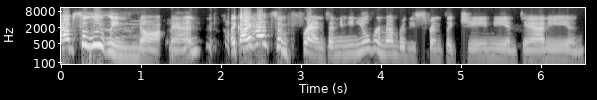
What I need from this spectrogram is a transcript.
Absolutely not, man. like I had some friends, and I mean, you'll remember these friends like Jamie and Danny and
